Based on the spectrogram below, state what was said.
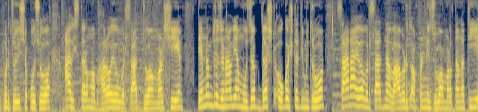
ઉપર જોઈ શકો છો. આ વિસ્તારોમાં ભારો એવો વરસાદ જોવા મળશે. તેમના મિત્રો જણાવ્યા મુજબ, દસ ઓગસ્ટથી મિત્રો સારા એવા વરસાદના વાવડ આપણને જોવા મળતા નથી.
